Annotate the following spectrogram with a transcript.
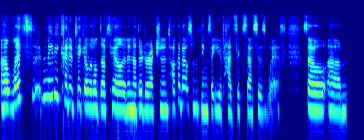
Uh, let's maybe kind of take a little dovetail in another direction and talk about some things that you've had successes with. So um,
